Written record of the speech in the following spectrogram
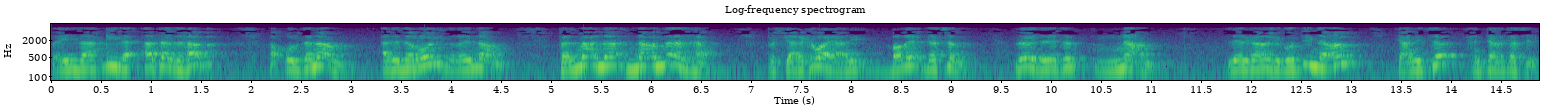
فإذا قيل أتذهب؟ فقلت نعم. أتدروي نعم. فالمعنى نعم أذهب. بس يعني كوا يعني بلي دتسم. لو جدت نعم. ليه قالش قلت؟ نعم. يعني ت حين تغتسل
